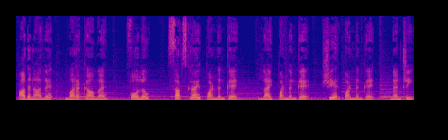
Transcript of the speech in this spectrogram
அதனால மறக்காம ஃபாலோ சப்ஸ்கிரைப் பண்ணுங்க லைக் பண்ணுங்க ஷேர் பண்ணுங்க. நன்றி.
